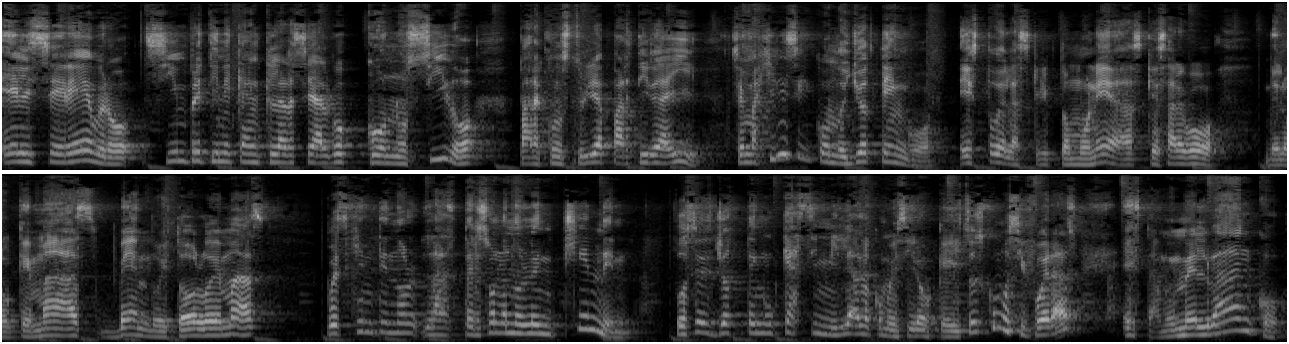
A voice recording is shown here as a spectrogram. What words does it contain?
El cerebro siempre tiene que anclarse algo conocido para construir a partir de ahí. O sea, imagínense que cuando yo tengo esto de las criptomonedas, que es algo de lo que más vendo y todo lo demás, pues gente no, las personas no lo entienden. Entonces yo tengo que asimilarlo como decir, ok, esto es como si fueras, estamos en el banco.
